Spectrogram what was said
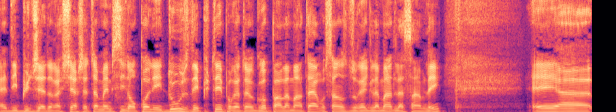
euh, des budgets de recherche, etc., même s'ils n'ont pas les 12 députés pour être un groupe parlementaire au sens du règlement de l'Assemblée. Et euh,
